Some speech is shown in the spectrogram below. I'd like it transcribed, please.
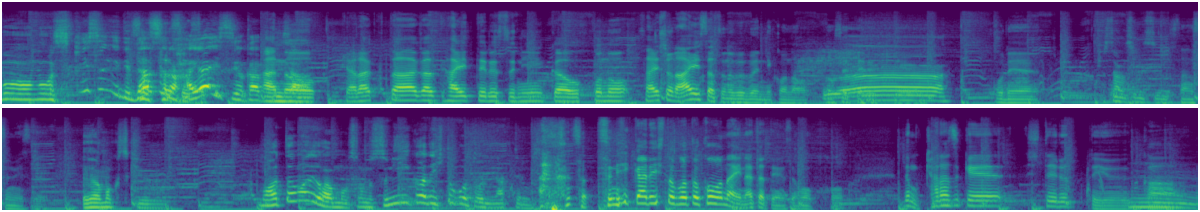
もうもう好きすぎて出すの早いっすよカッピーさん。あのキャラクターが履いてるスニーカーをこの最初の挨拶の部分にこの載せてるっていう。ここでースタンスミススタン・スミス。エアマックス級。もう頭ではもうそのスニーカーで一言になってるんですよ。そうスニーカーで一言コーナーになっちゃってるんですよもうここ。でもキャラ付けしてるっていうかうん。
